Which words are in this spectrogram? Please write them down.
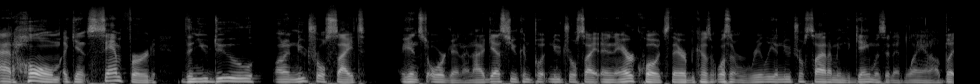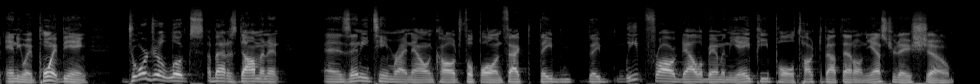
at home against Samford than you do on a neutral site against Oregon. And I guess you can put neutral site in air quotes there because it wasn't really a neutral site. I mean, the game was in Atlanta. But anyway, point being, Georgia looks about as dominant as any team right now in college football. In fact, they they leapfrogged Alabama in the AP poll. Talked about that on yesterday's show.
